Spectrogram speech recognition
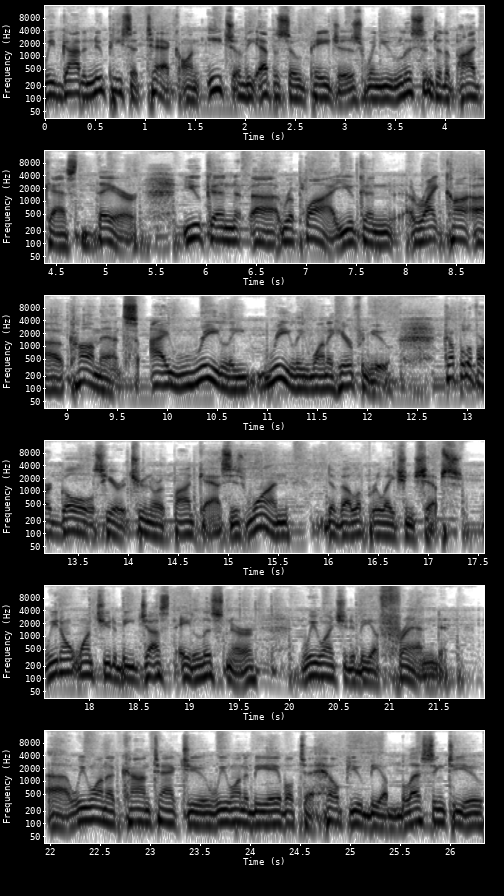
We've got a new piece of tech on each of the episode pages. When you listen to the podcast there, you can uh, reply, you can write uh, comments. I really, really want to hear from you. A couple of our goals here at True North Podcast is one, develop relationships. We don't want you to be just a listener, we want you to be a friend. Uh, we want to contact you. We want to be able to help you, be a blessing to you.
